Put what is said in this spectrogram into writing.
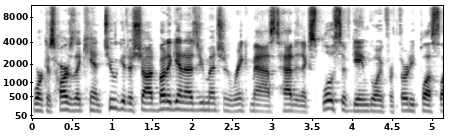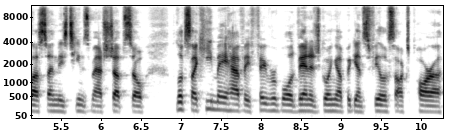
work as hard as they can to get a shot. But again, as you mentioned, Rienk Mast had an explosive game going for 30 plus last time these teams matched up. So looks like he may have a favorable advantage going up against Felix Okpara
